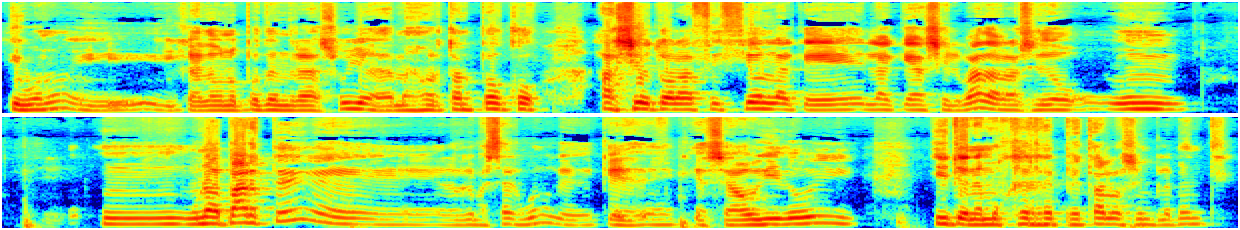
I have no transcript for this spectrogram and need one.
y bueno, y, cada uno pues tendrá la suya. A lo mejor tampoco ha sido toda la afición la que, la que ha silbado, habrá sido un, una parte, eh, lo que pasa es bueno, que, que, que, se ha oído y, y tenemos que respetarlo simplemente.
